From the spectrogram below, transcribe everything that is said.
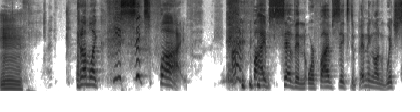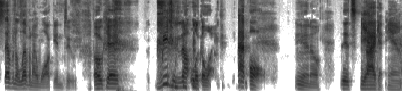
Mm. and I'm like, he's six five. I'm five seven or five six, depending on which 7-Eleven I walk into. Okay, we do not look alike at all. You know, it's Yeah, I get, yeah.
